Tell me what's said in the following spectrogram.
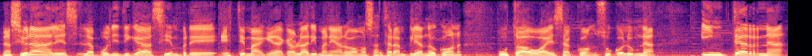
nacionales, la política siempre es tema que da que hablar y mañana lo vamos a estar ampliando con Gustavo Baeza con su columna interna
